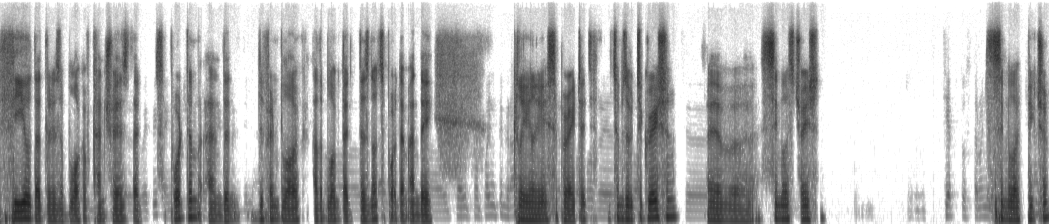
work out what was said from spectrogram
feel that there is a block of countries that support them and the different block, other block that does not support them, and they clearly separated. In terms of integration, I have a similar situation, similar picture.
